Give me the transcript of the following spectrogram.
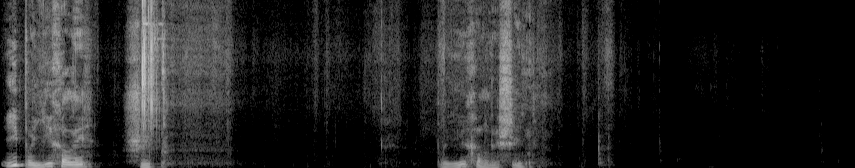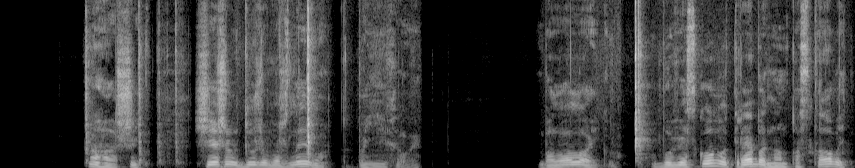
І поїхали шити. Поїхали шити. Ага, шить. Ще що дуже важливо, поїхали. Балалайку. Обов'язково треба нам поставити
